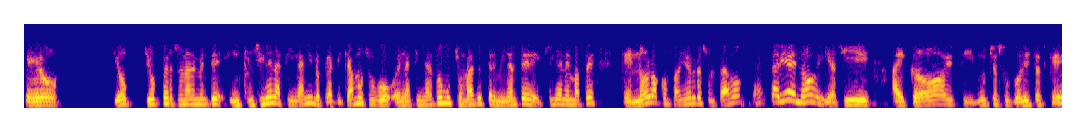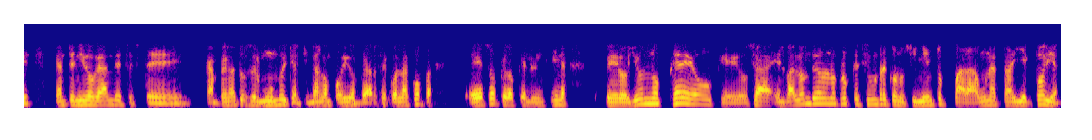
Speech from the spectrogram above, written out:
pero yo, yo personalmente, inclusive en la final, y lo platicamos, Hugo, en la final fue mucho más determinante Kylian Mbappé, que no lo acompañó el resultado, eh, está bien, ¿no? Y así hay Cruyff y muchos futbolistas que, que han tenido grandes este campeonatos del mundo y que al final no han podido quedarse con la copa. Eso creo que lo inclina. Pero yo no creo que, o sea, el balón de oro no creo que sea un reconocimiento para una trayectoria.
